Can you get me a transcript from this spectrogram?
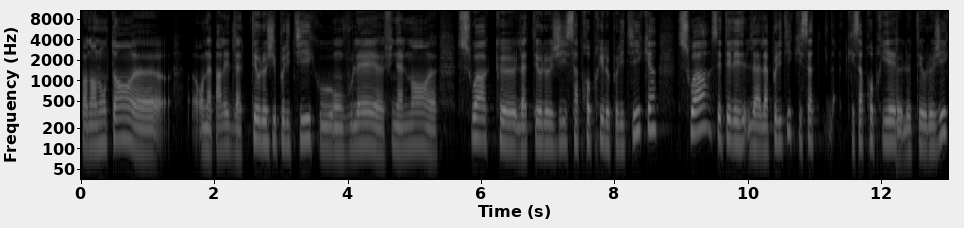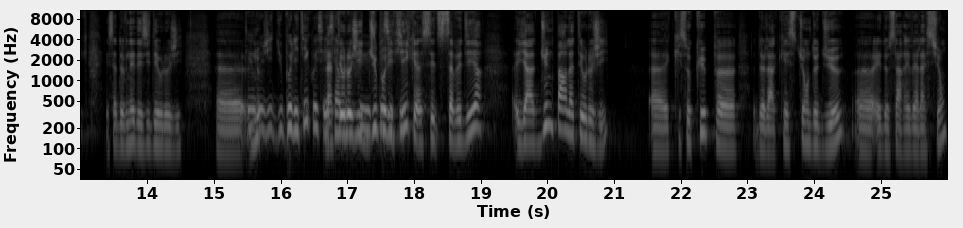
pendant longtemps, euh, on a parlé de la théologie politique où on voulait euh, finalement soit que la théologie s'approprie le politique, soit c'était la, la, politique qui s'appropriait le, le, théologique et ça devenait des idéologies. Euh, théologie nous, du politique, oui, c'est La théologie du spécifique. politique, ça veut dire il y a d'une part la théologie euh, qui s'occupe euh, de la question de Dieu euh, et de sa révélation,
